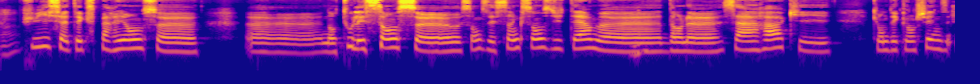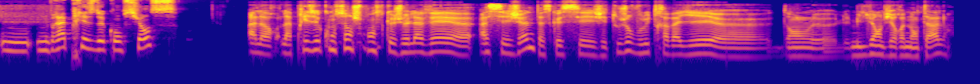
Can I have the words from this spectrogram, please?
mmh. puis cette expérience dans tous les sens, au sens des cinq sens du terme, mmh. dans le Sahara, qui qui ont déclenché une, une, vraie prise de conscience. Alors, la prise de conscience, je pense que je l'avais assez jeune parce que c'est, j'ai toujours voulu travailler dans le, le milieu environnemental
